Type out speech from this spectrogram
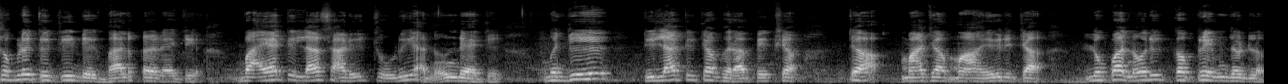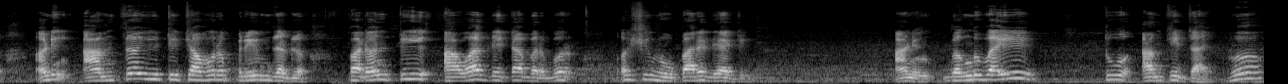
सगळे तिची देखभाल करायची. बाया तिला साडी चोडी आणून द्यायची. म्हणजे तिला तिच्या घरापेक्षा त्या माझ्या माहेरच्या लोकांवर इतकं प्रेम जडलं. आणि आमचंही तिच्यावर प्रेम जडलं. कारण ती आवाज देताबरोबर अशी होकार द्यायची. आणि गंगूबाई तू आमचीच आहे. हो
